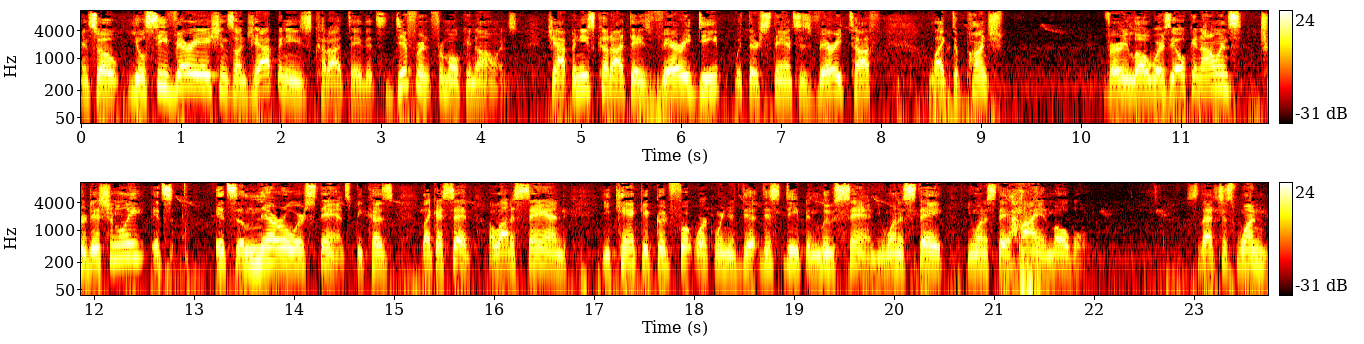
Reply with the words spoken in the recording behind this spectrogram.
And so you'll see variations on Japanese karate that's different from Okinawans. Japanese karate is very deep with their stances, very tough, like to punch very low, whereas the Okinawans traditionally it's it's a narrower stance because, like I said, a lot of sand. You can't get good footwork when you're this deep in loose sand. You want to stay you want to stay high and mobile. So that's just one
